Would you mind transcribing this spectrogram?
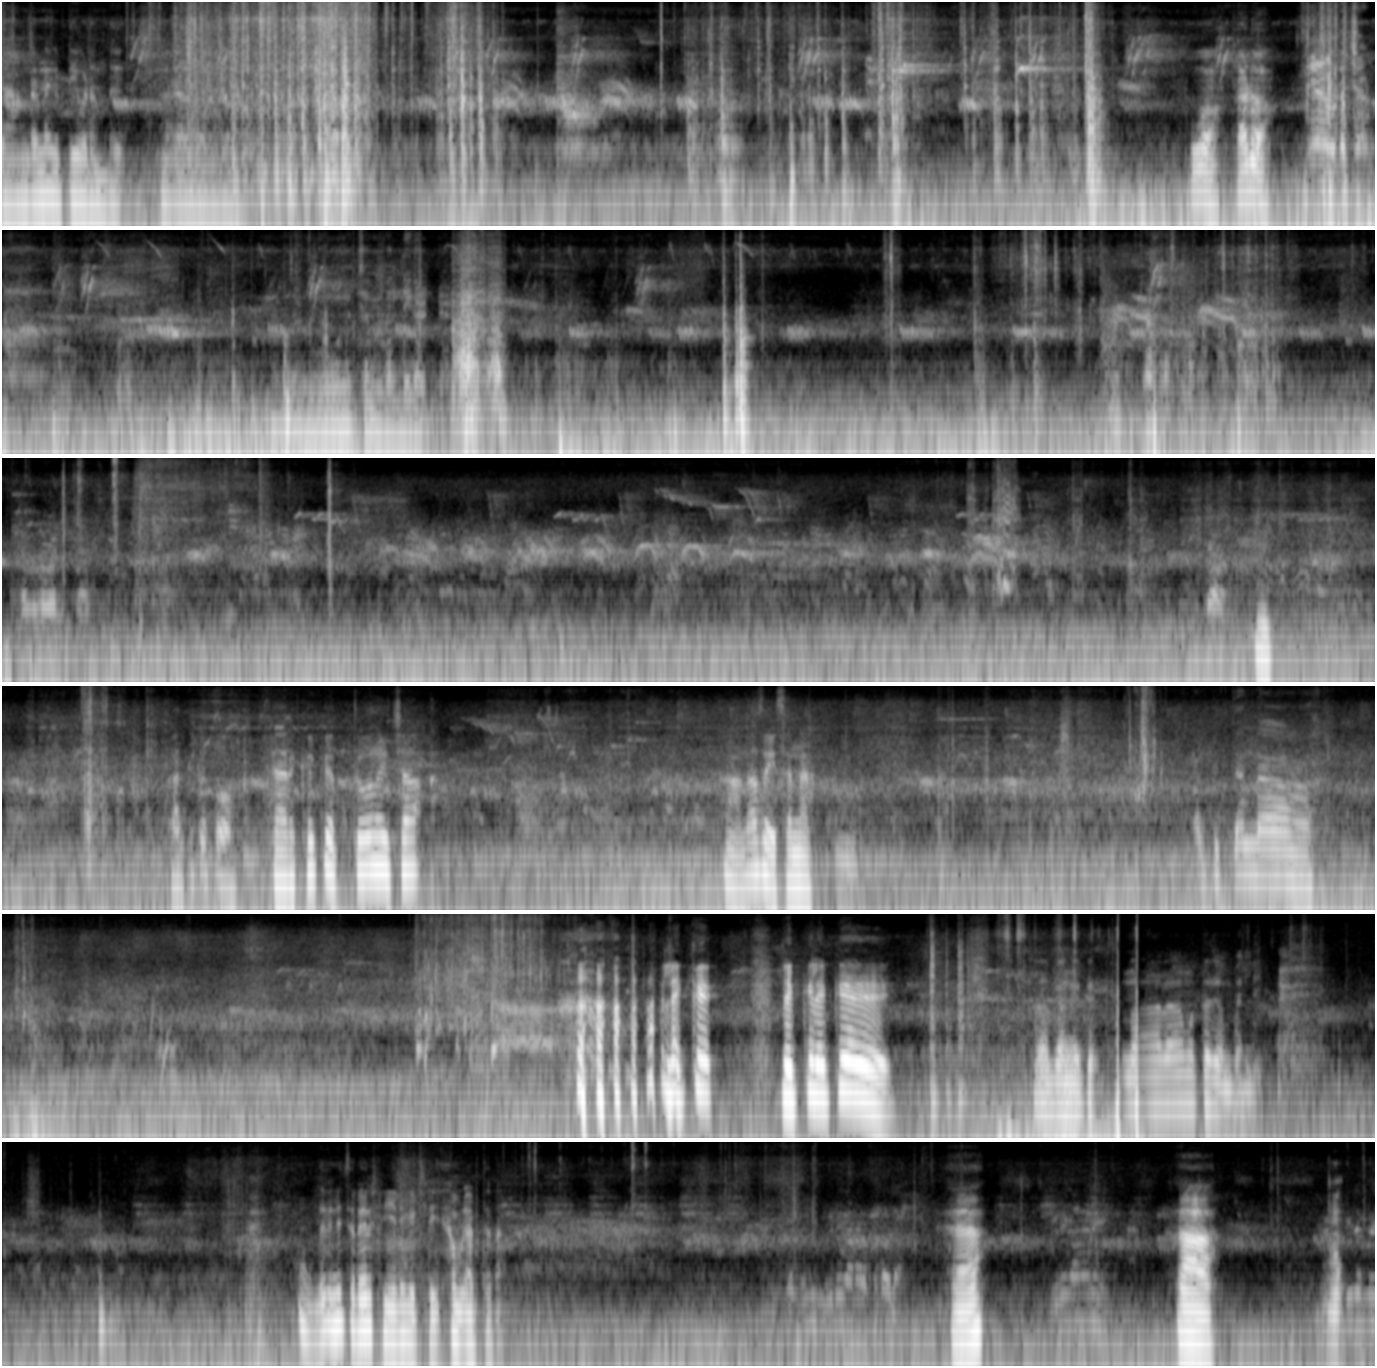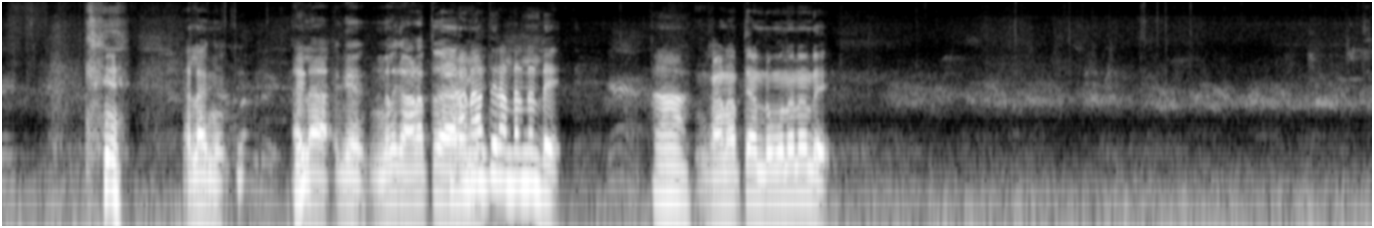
രണ്ടെണ്ണം കിട്ടി ഇവിടെ ഉണ്ട്. പോവാ ചാടുവാ? ഉണ്ട്. പോവോ ചാടുവോ ചാടും. മൂന്ന് ചെമ്പല്ലികൾ. കരക്കൊക്കെ എത്തുമോ എന്ന് ആ അതാ സൈസ് തന്നെ. ലെക്ക് ലെക്ക് ലെക്ക്. അപ്പം നിങ്ങൾക്ക് നാലാമത്തെ ചെമ്പല്ലി. ഇത് പിന്നെ ചെറിയൊരു ഫീൽ കിട്ടി. അവിടെ ഏ? ആ. അല്ല നിങ്ങൾ കാണാത്ത കാണാത്ത രണ്ടെണ്ണം ഉണ്ട് ആ. കാണാത്ത രണ്ടു മൂന്നെണ്ണം ഉണ്ട്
